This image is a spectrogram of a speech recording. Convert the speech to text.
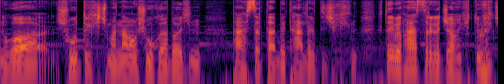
Нөгөө шүүдэгч маань намайг шүүхэ болно. Пастортаа би таалагдаж эхэлнэ. Гэтэ би пастор гэж жоохон хэтрүүлж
